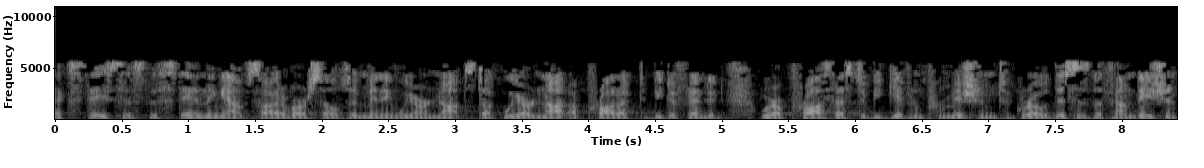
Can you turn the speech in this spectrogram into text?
Ecstasis, this standing outside of ourselves, admitting we are not stuck. We are not a product to be defended. We're a process to be given permission to grow. This is the foundation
